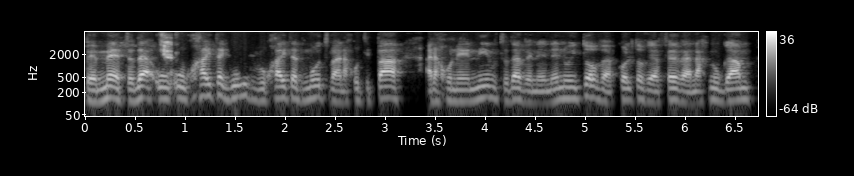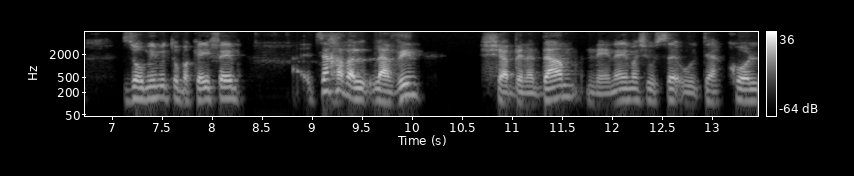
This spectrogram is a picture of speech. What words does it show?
באמת, אתה יודע, הוא, כן. הוא חי את הגימיק והוא חי את הדמות, ואנחנו טיפה, אנחנו נהנים, אתה יודע, ונהנינו איתו, והכל טוב ויפה, ואנחנו גם זורמים איתו ב kayfabe. צריך אבל להבין שהבן אדם נהנה ממה שהוא עושה, הוא יודע כל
